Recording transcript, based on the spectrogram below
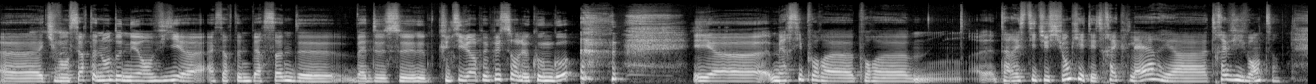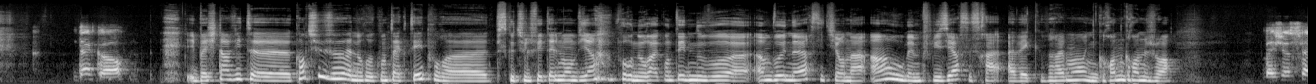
euh, qui vont certainement donner envie euh, à certaines personnes de, bah, de se cultiver un peu plus sur le Congo. et euh, merci pour, euh, pour euh, ta restitution qui était très claire et très vivante. D'accord. Et ben, je t'invite euh, quand tu veux à nous recontacter pour, euh, puisque tu le fais tellement bien, pour nous raconter de nouveau euh, un bonheur. Si tu en as un ou même plusieurs, ce sera avec vraiment une grande, grande joie. Ben, je serai,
